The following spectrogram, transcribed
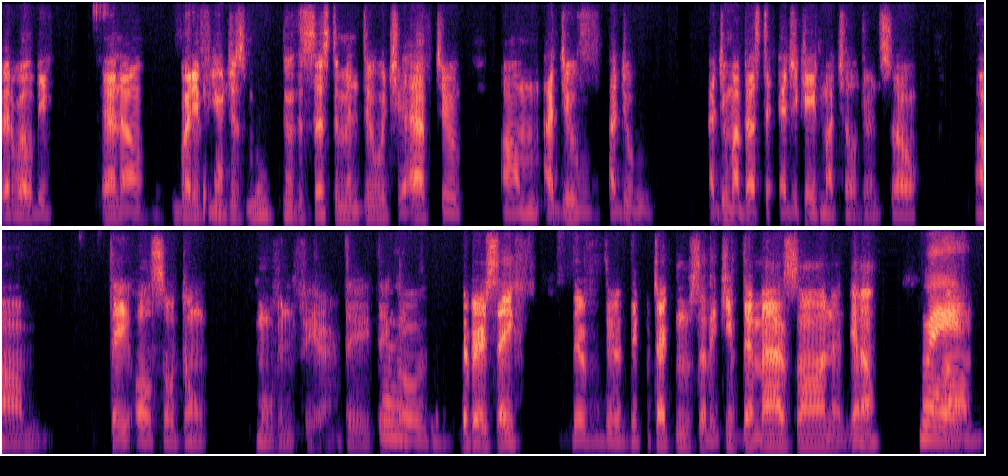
it will be. You know, but if you just move through the system and do what you have to, um, I do, I do, I do my best to educate my children, so um, they also don't move in fear. They they right. go, they're very safe. They're, they're they protect them, so they keep their masks on, and you know, right. Um,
